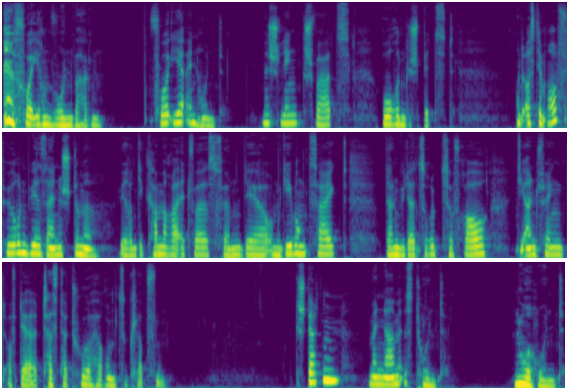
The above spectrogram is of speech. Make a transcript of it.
vor ihrem Wohnwagen. Vor ihr ein Hund. Mischling, schwarz, Ohren gespitzt. Und aus dem Off hören wir seine Stimme, während die Kamera etwas von der Umgebung zeigt, dann wieder zurück zur Frau, die anfängt, auf der Tastatur herumzuklopfen. Gestatten, mein Name ist Hund. Nur Hund.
